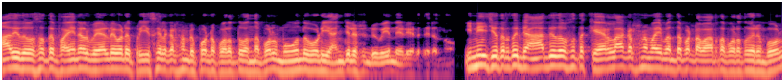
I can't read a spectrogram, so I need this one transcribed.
ആദ്യ ദിവസത്തെ final worldwide presale collection report പുറത്തു വന്നപ്പോൾ മൂന്ന് കോടി അഞ്ച് ലക്ഷം രൂപയും നേടിയെടുത്തിരുന്നു. ഇനി ചിത്രത്തിന്റെ ആദ്യ ദിവസത്തെ കേരള കളക്ഷനുമായി ബന്ധപ്പെട്ട വാർത്ത പുറത്തു വരുമ്പോൾ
